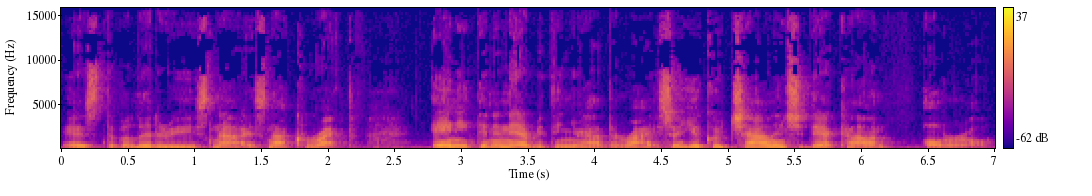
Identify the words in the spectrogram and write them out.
it's the validity is not is not correct, anything and everything you have the right. So you could challenge the account overall.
